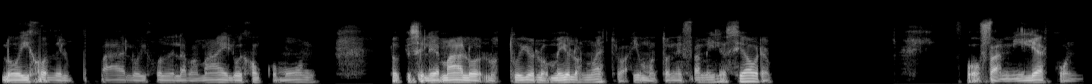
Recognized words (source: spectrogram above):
los hijos del papá, los hijos de la mamá y los hijos en común, lo que se le llama los, los tuyos, los míos, los nuestros. Hay un montón de familias así ahora, o familias con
